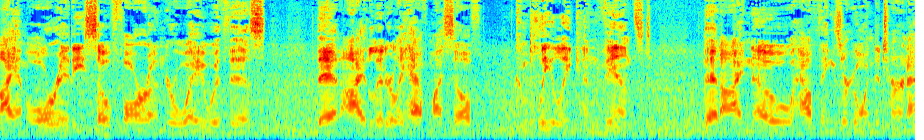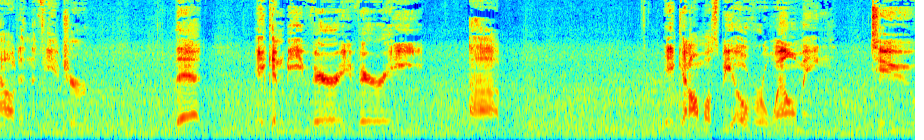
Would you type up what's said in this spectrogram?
I am already so far underway with this that I literally have myself completely convinced that I know how things are going to turn out in the future. That it can be very, very, uh, it can almost be overwhelming to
